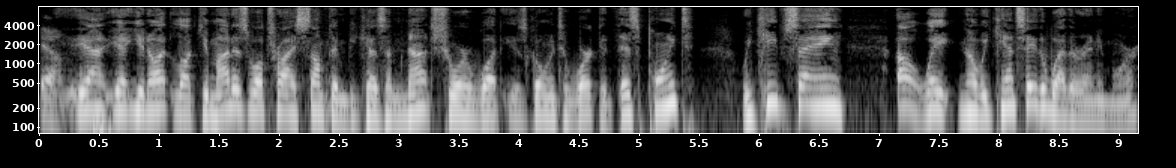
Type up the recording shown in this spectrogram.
Yeah. Yeah, yeah. You know what? Look, you might as well try something because I'm not sure what is going to work at this point. We keep saying, "Oh, wait, no, we can't say the weather anymore."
